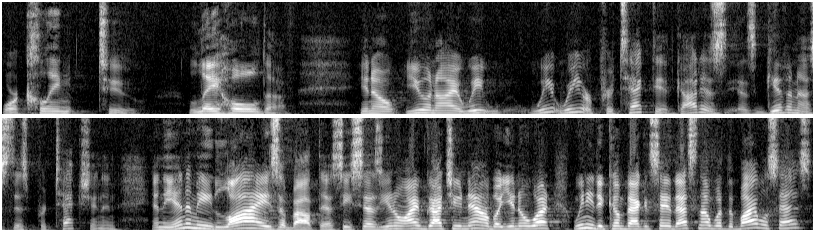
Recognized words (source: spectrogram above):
or cling to, lay hold of. You know, you and I, we, we, we are protected. God has, has given us this protection. And, and the enemy lies about this. He says, You know, I've got you now, but you know what? We need to come back and say, That's not what the Bible says.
